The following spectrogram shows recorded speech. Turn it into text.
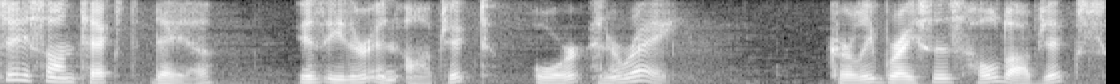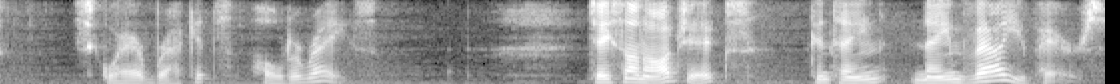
JSON text data is either an object or an array. Curly braces hold objects, square brackets hold arrays. JSON objects contain name value pairs.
